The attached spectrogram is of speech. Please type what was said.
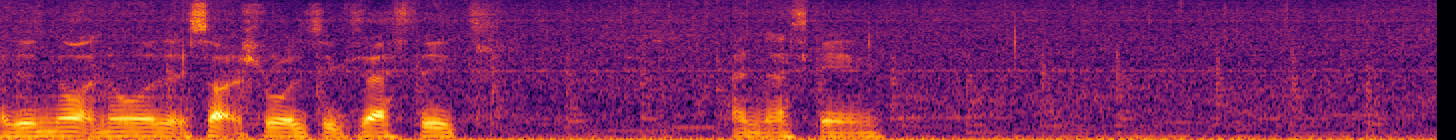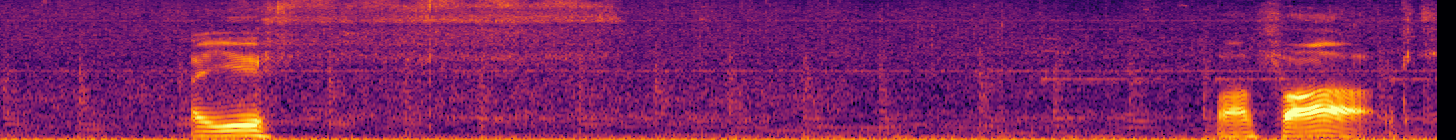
I did not know that such roads existed in this game. Are you Well, I'm fucked.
